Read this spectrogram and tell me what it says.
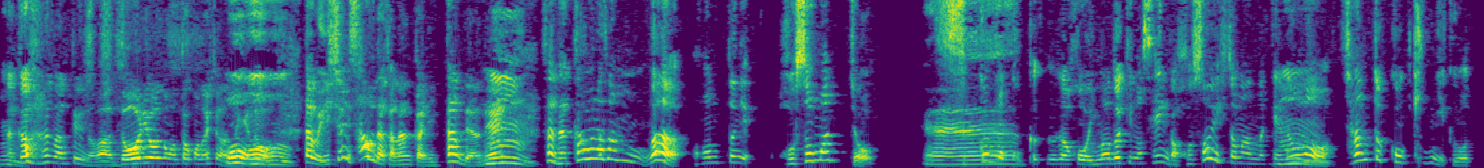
うん中村さんっていうのは同僚の男の人なんだけど、おうおう多分一緒にサウナかなんかに行ったんだよね。うんさあ中村さんは本当に細マッチョ。へすっーごいもう骨格がこう今時の線が細い人なんだけど、うんちゃんとこう筋肉を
